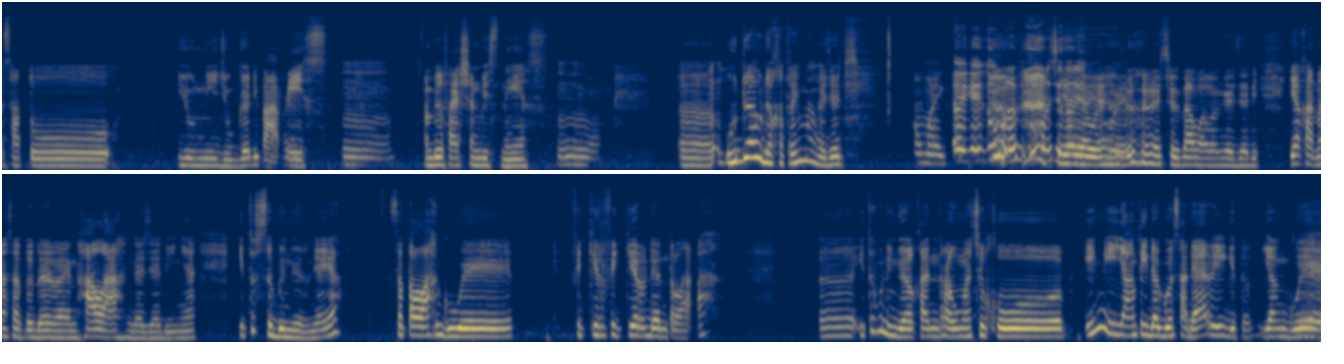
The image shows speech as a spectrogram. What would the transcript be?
satu uni juga di Paris Hmm. ambil fashion business Hmm. Eh, udah udah keterima nggak jadi Oh my god. Oke, gue pernah gue pernah cerita Iya, ya iya, iya. gue. Gue pernah cerita lo nggak jadi. Ya karena satu dan lain hal lah nggak jadinya. Itu sebenarnya ya setelah gue pikir-pikir dan telah ah eh, itu meninggalkan trauma cukup ini yang tidak gue sadari gitu. Yang gue iya,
